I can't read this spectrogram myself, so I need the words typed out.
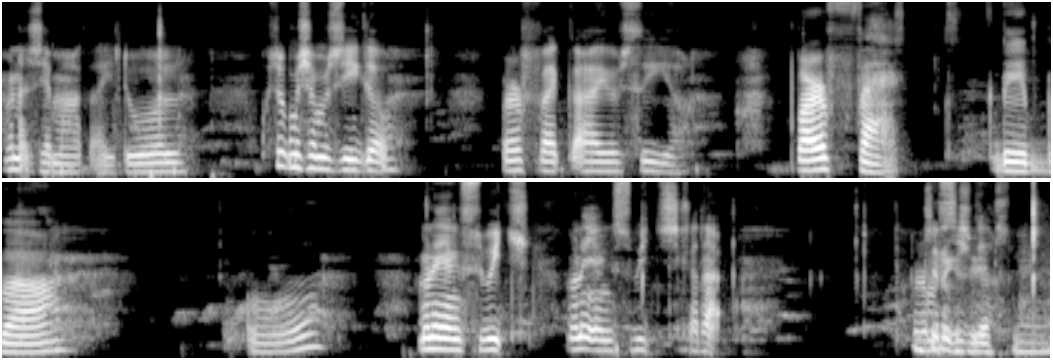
mana siya mga ka-idol. Kusog mo siya musigaw. Perfect siya. Perfect. Diba? Oh. Mana yung switch? Mana yung switch kada? Para Sira ka masiga. switch niya.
